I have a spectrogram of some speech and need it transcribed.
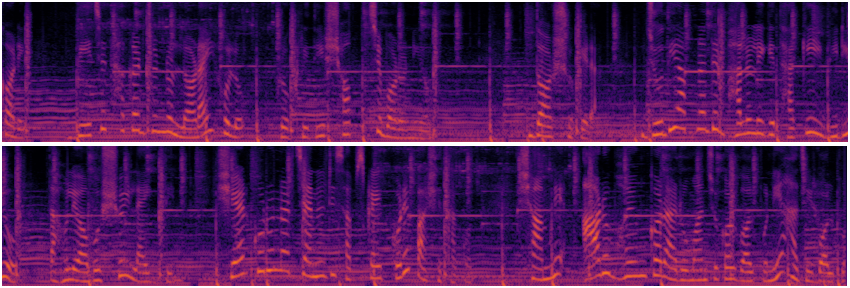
করে বেঁচে থাকার জন্য লড়াই হলো প্রকৃতির সবচেয়ে বড় নিয়ম। দর্শকেরা যদি আপনাদের ভালো লেগে থাকে এই ভিডিও, তাহলে অবশ্যই লাইক দিন, শেয়ার করুন আর চ্যানেলটি সাবস্ক্রাইব করে পাশে থাকুন। সামনে আরও ভয়ঙ্কর আর রোমাঞ্চকর গল্প নিয়ে হাজির গল্প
